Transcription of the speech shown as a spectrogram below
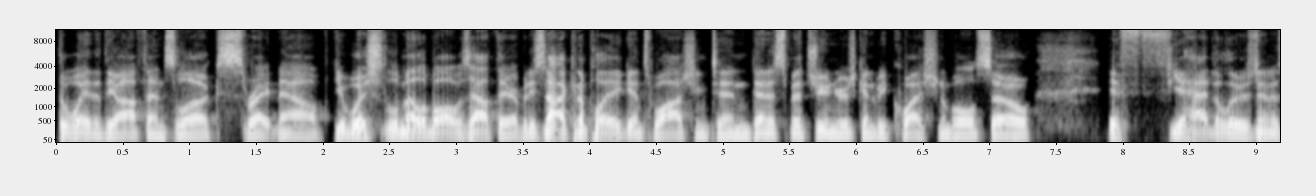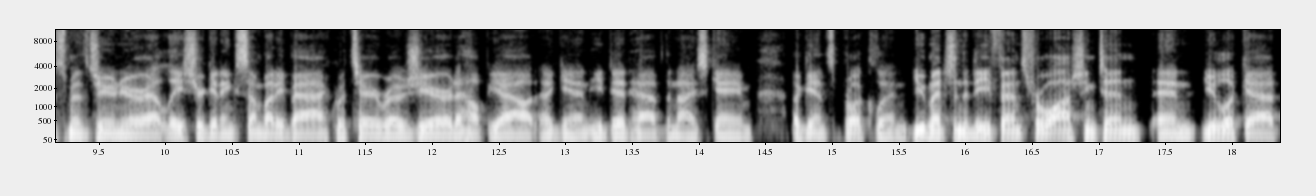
the way that the offense looks right now, you wish LaMelo Ball was out there, but he's not going to play against Washington. Dennis Smith Jr. is going to be questionable. So if you had to lose Dennis Smith Jr., at least you're getting somebody back with Terry Rozier to help you out. Again, he did have the nice game against Brooklyn. You mentioned the defense for Washington, and you look at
